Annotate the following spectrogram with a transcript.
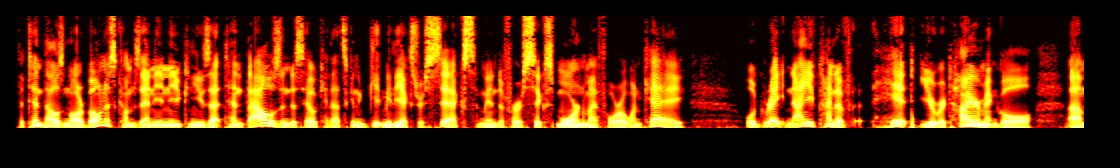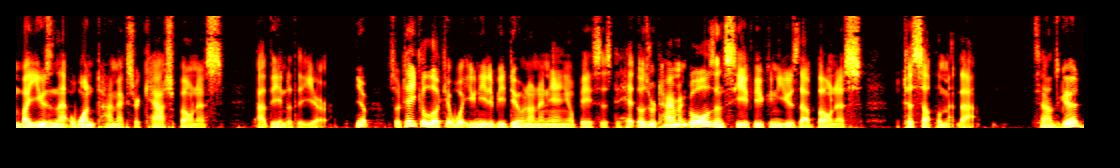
the ten thousand dollar bonus comes in, and you can use that ten thousand to say, okay, that's going to get me the extra six. I'm going to defer six more into my four hundred one k. Well, great. Now you've kind of hit your retirement goal um, by using that one time extra cash bonus at the end of the year. yep. So take a look at what you need to be doing on an annual basis to hit those retirement goals, and see if you can use that bonus to supplement that. Sounds good.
